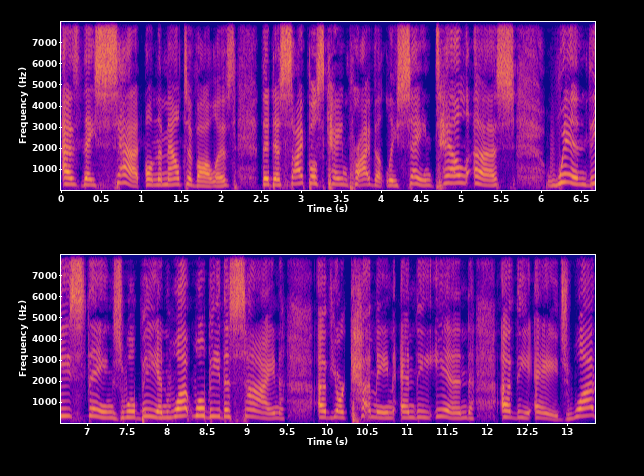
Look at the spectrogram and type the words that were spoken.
as they sat on the Mount of Olives. The disciples came privately saying, Tell us when these things will be and what will be the sign of your coming and the end of the age. What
